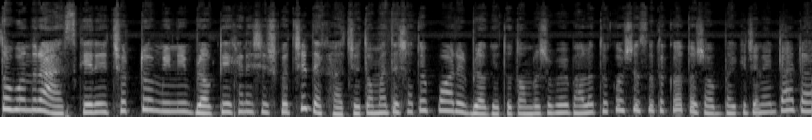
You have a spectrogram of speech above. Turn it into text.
তো বন্ধুরা, আজকের এই ছোট্ট মিনি ব্লগটি এখানে শেষ করছি। দেখা হচ্ছে তোমাদের সাথে পরের ব্লগে। তো তোমরা সবাই ভালো থেকো, সুস্থ থেকো। তো সবাইকে জানাই টাটা।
